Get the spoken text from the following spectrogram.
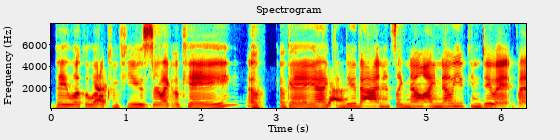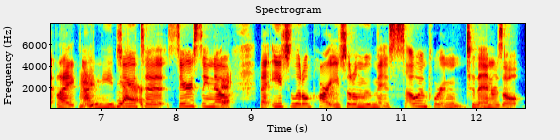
they look a little yes. confused. They're like, okay, okay, I yes. can do that. And it's like, no, I know you can do it, but like, I need yes. you to seriously know that each little part, each little movement is so important to the end result.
